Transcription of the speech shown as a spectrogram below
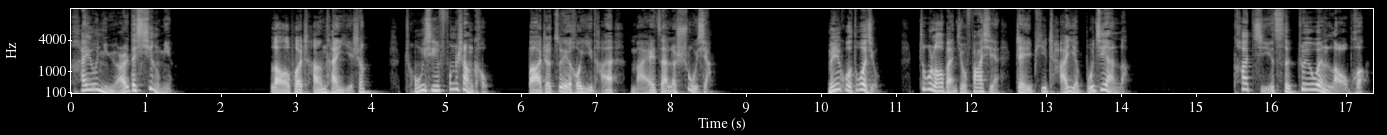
还有女儿的性命。老婆长叹一声。重新封上口，把这最后一坛埋在了树下。没过多久，周老板就发现这批茶叶不见了。他几次追问老婆，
